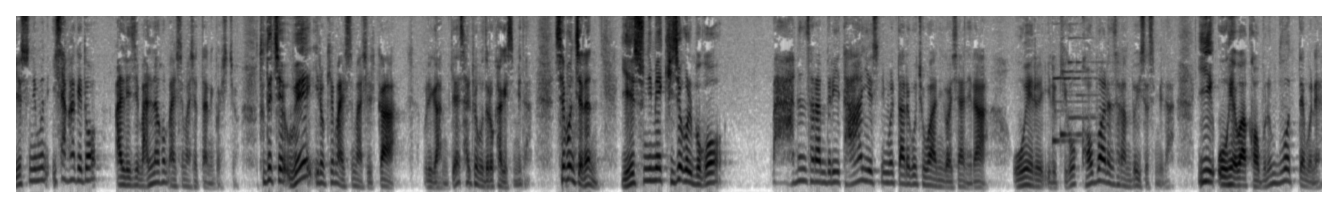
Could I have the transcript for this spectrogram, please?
예수님은 이상하게도 알리지 말라고 말씀하셨다는 것이죠. 도대체 왜 이렇게 말씀하실까? 우리가 함께 살펴보도록 하겠습니다. 세 번째는 예수님의 기적을 보고 많은 사람들이 다 예수님을 따르고 좋아하는 것이 아니라 오해를 일으키고 거부하는 사람도 있었습니다. 이 오해와 거부는 무엇 때문에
